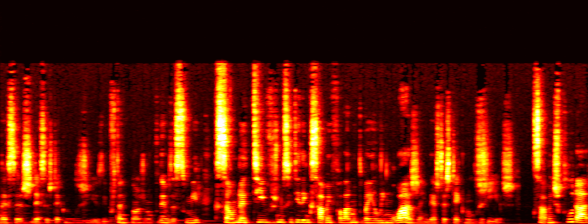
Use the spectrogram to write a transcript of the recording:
dessas, dessas tecnologias. E, portanto, nós não podemos assumir que são nativos no sentido em que sabem falar muito bem a linguagem destas tecnologias, que sabem explorar.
